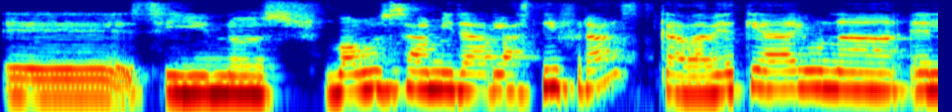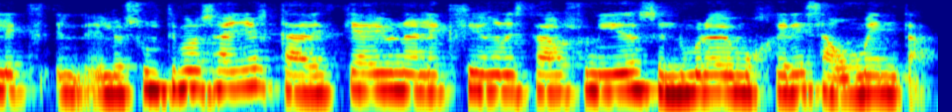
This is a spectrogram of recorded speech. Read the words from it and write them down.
Eh, si nos vamos a mirar las cifras, cada vez que hay una en los últimos años, cada vez que hay una elección en Estados Unidos, el número de mujeres aumenta,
